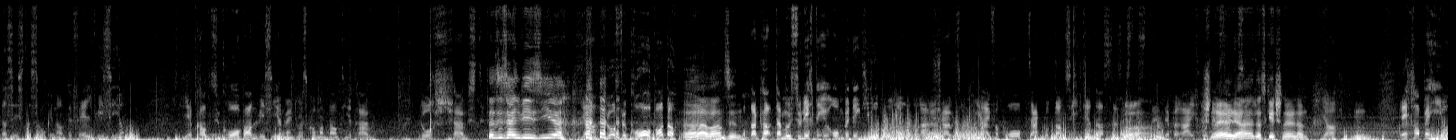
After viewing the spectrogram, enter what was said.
das ist das sogenannte Feldvisier. Hier kannst du grob anvisieren, wenn du als Kommandant hier drauf durchschaust. Das ist ein Visier. Ja, nur für grob, oder? Ah, Wahnsinn. Und dann, kann, dann musst du nicht unbedingt hier unten, unten rausschauen, sondern hier einfach grob, zack, und dann sieht ihr das. Das ist Ja. das, der, der Bereich, wo Schnell, ja, sieht. das geht schnell dann. ja. Hm? Ich habe hier,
